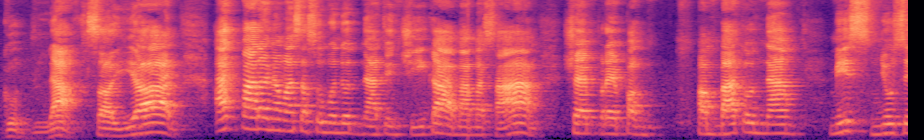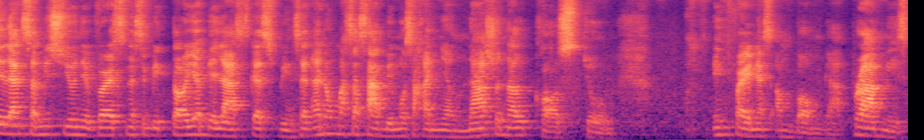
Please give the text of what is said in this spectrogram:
good luck. So, yan. At para naman sa sumunod natin, chika, Mama Sam, syempre, pag pambato ng Miss New Zealand sa Miss Universe na si Victoria Velasquez Vincent, anong masasabi mo sa kanyang national costume? In fairness ang bongga. Promise.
